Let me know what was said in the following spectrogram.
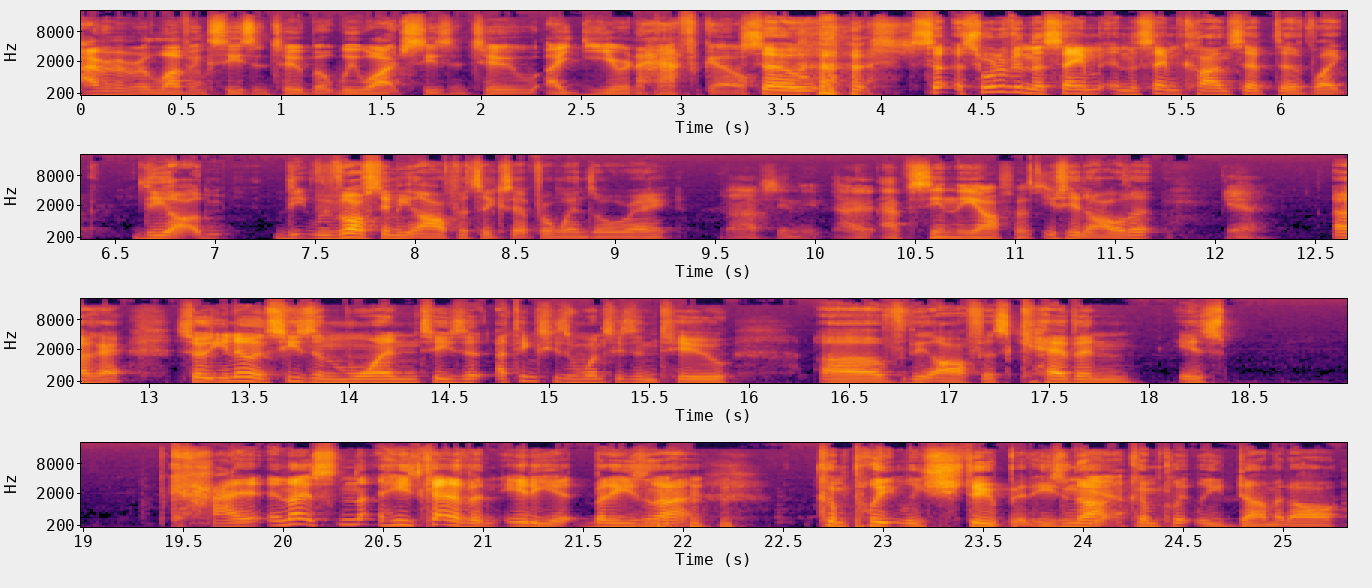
I remember loving season two, but we watched season two a year and a half ago. So, so, sort of in the same in the same concept of like the, um, the we've all seen The Office except for Wenzel, right? I've seen the I, I've seen The Office. You've seen all of it. Yeah. Okay, so you know in season one, season I think season one, season two of The Office, Kevin is kind and that's not, he's kind of an idiot, but he's not completely stupid. He's not Yeah. completely dumb at all.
